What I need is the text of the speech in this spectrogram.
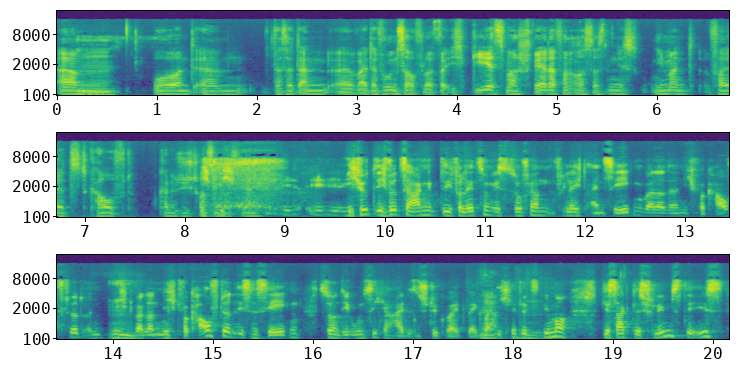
Ähm, mhm. und ähm, dass er dann äh, weiter für uns aufläuft, weil ich gehe jetzt mal schwer davon aus, dass ihn jetzt niemand verletzt kauft kann natürlich trotzdem passieren. Ich würde ich würd sagen, die Verletzung ist insofern vielleicht ein Segen, weil er dann nicht verkauft wird und nicht, mhm. weil er nicht verkauft wird, ist ein Segen, sondern die Unsicherheit ist ein Stück weit weg. Ja. Weil ich hätte jetzt mhm. immer gesagt, das Schlimmste ist,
